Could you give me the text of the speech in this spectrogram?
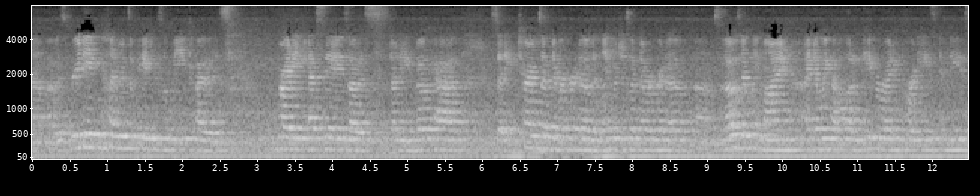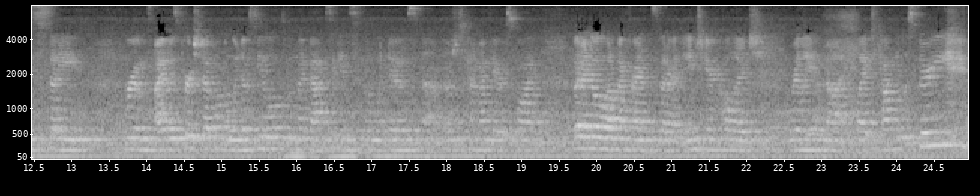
Um, I was reading hundreds of pages a week. I was writing essays. I was studying vocab, studying terms I've never heard of and languages I've never heard of. Um, so that was definitely mine. I know we had a lot of paper writing parties in these study rooms. I was perched up on the window sills with my backs against the windows. Um, that was just kind of my favorite spot. But I know a lot of my friends that are at the engineering college really have not liked Calculus 3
